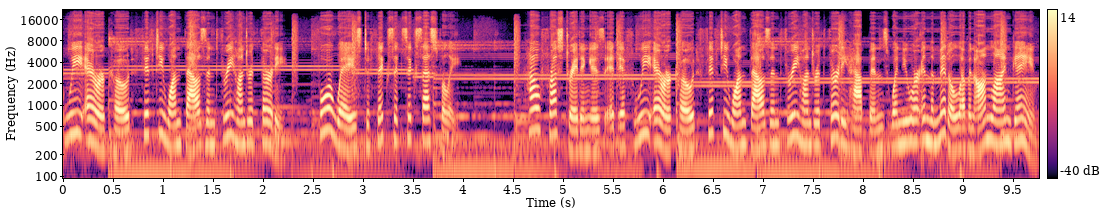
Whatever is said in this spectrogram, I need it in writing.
Wii error code 51330. 4 ways to fix it successfully. How frustrating is it if Wii error code 51330 happens when you are in the middle of an online game?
